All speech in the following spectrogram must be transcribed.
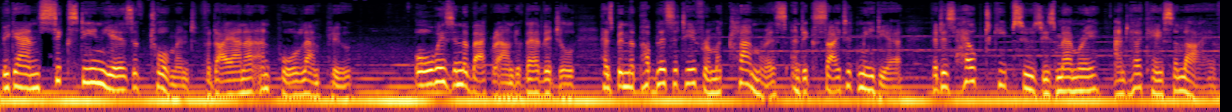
began 16 years of torment for Diana and Paul Lamplugh. Always in the background of their vigil has been the publicity from a clamorous and excited media that has helped keep Susie's memory and her case alive.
